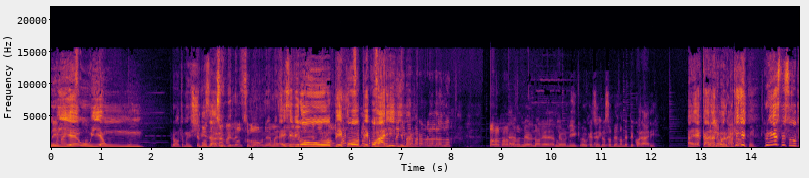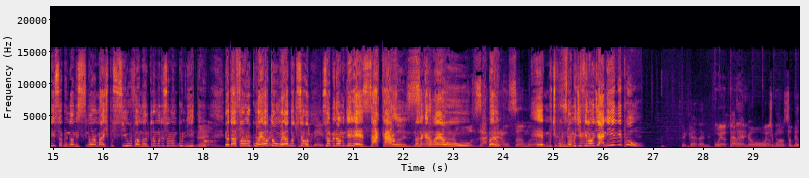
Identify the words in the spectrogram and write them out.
O I é, o I é um 1. Pronto, mano, estilizado. Aí você virou o Harig, mano. meu nome é. Meu nick. Quer dizer, meu sobrenome é Pecorari. Ah, é? Caralho, mano. Por que, que, por que as pessoas não têm sobrenomes normais, tipo Silva, mano? Todo mundo tem sobrenome bonito. Eu tava falando com o Elton, o Elton, o sobrenome dele é Zacaron. Não, Zacaron é o... Mano, é tipo nome de vilão de anime, pô. Caralho. O Elton é. meu último sobrenome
